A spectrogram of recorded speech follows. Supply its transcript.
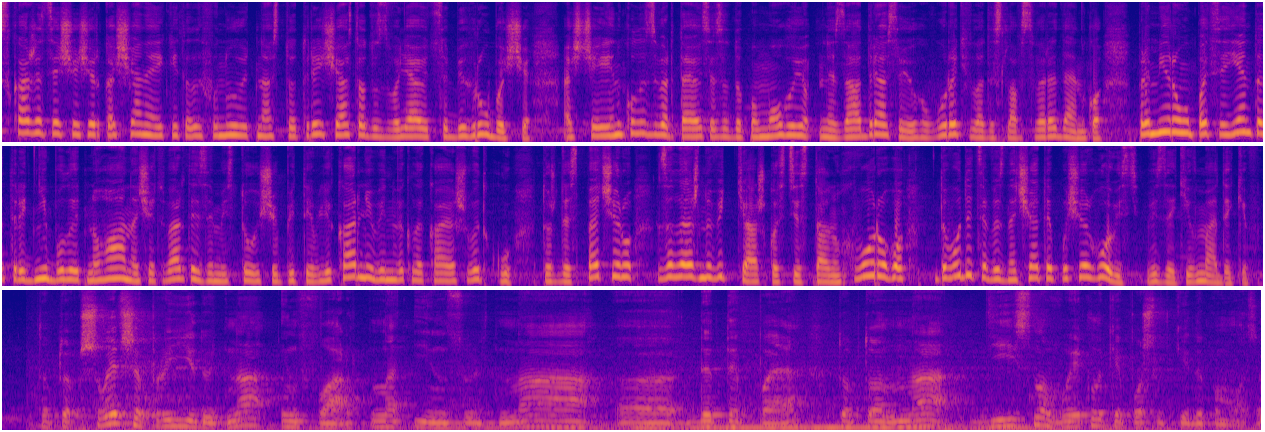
скажеться, що черкащани, які телефонують на 103, часто дозволяють собі грубощі, а ще інколи звертаються за допомогою не за адресою, говорить Владислав Свереденко. Приміром, у пацієнта три дні болить нога, а на четвертий, замість того, щоб піти в лікарню, він викликає швидку. Тож диспетчеру, залежно від тяжкості стану хворого, доводиться визначати почерговість візитів медиків. Тобто швидше приїдуть на інфаркт, на інсульт, на е, ДТП, тобто на дійсно виклики по швидкій допомозі.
